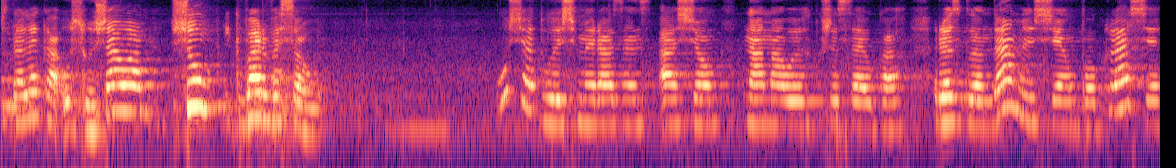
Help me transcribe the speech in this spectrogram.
Z daleka usłyszałam szum i gwar wesoły. Usiadłyśmy razem z Asią na małych krzesełkach. Rozglądamy się po klasie,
